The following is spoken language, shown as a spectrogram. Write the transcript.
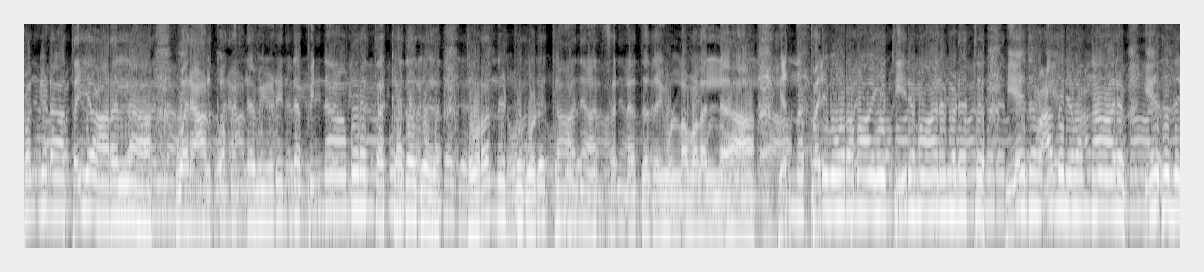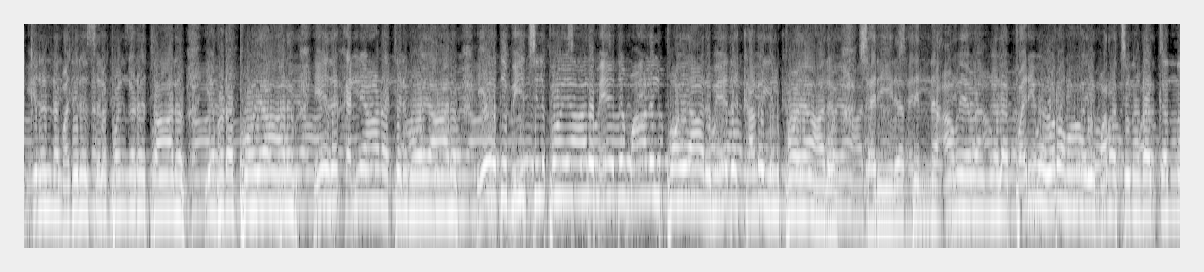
പങ്കിടാൻ തയ്യാറല്ല. ഒരാൾക്കും എന്റെ വീടിന്റെ പിന്നാമ്പുറത്തെ കഥക് തുറന്നിട്ട് കൊടുക്കാൻ ഞാൻ സന്നദ്ധതയുള്ളവളല്ല എന്ന് പരിപൂർണമായി തീരുമാനമെടുത്ത് ഏത് വാതിന് വന്നാലും ഏത് ദിക്കിരന്റെ മതിരസിൽ പങ്കെടുത്താലും എവിടെ പോയാലും ഏത് കല്യാണത്തിന് പോയാലും ഏത് ബീച്ചിൽ പോയാലും ഏത് മാളിൽ പോയാലും ഏത് കടയിൽ പോയാലും ശരീരത്തിന്റെ അവയവങ്ങളെ പരിപൂർണമായി മറച്ചു നടക്കുന്ന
